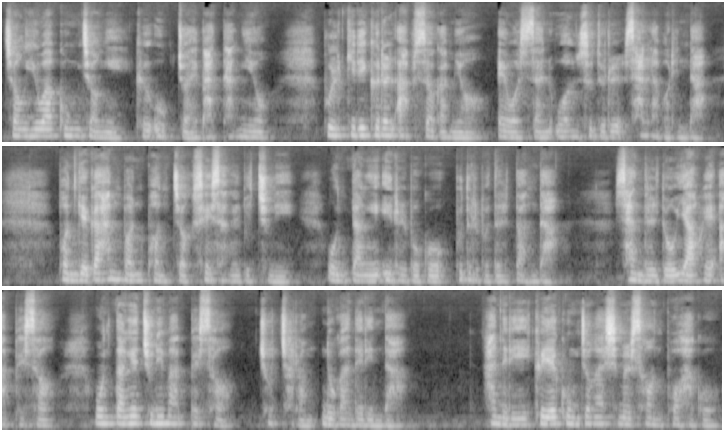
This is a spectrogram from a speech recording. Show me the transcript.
정의와 공정이 그 옥좌의 바탕이요. 불길이 그를 앞서가며 애워싼 원수들을 살라버린다. 번개가 한 번 번쩍 세상을 비추니 온 땅이 이를 보고 부들부들 떤다. 산들도 야훼 앞에서 온 땅의 주님 앞에서 초처럼 녹아내린다. 하늘이 그의 공정하심을 선포하고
